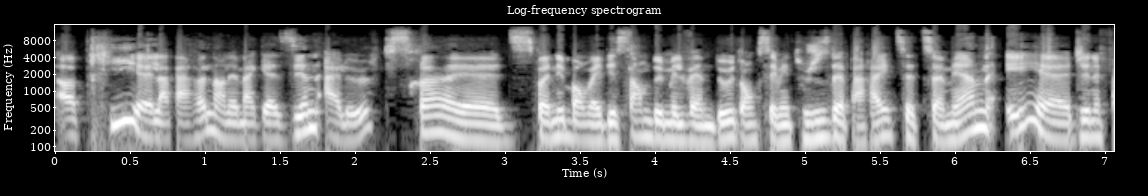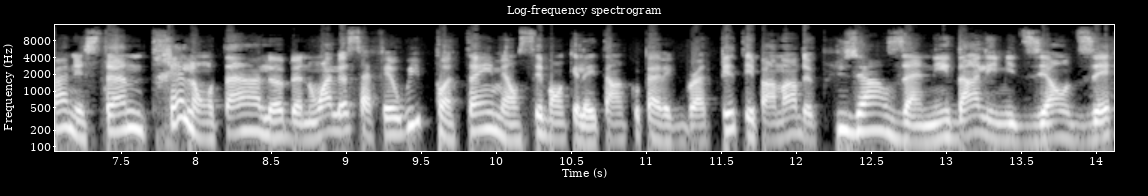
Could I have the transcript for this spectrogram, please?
a pris euh, la parole dans le magazine Allure, qui sera euh, disponible bon, ben, décembre 2022. Donc, ça vient tout juste de paraître cette semaine. Et euh, Jennifer Aniston, très longtemps, là, Benoît, là, ça fait oui potin, mais on sait bon qu'elle été en couple avec Brad Pitt. Et pendant de plusieurs années, dans les médias, on disait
